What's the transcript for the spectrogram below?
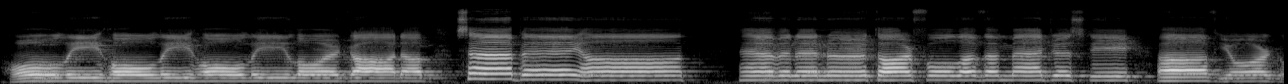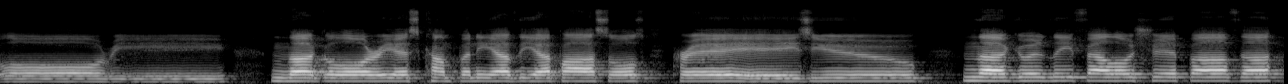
Holy, holy, holy, Lord God of Sabaoth. Heaven and earth are full of the majesty of your glory. The glorious company of the apostles praise you. The goodly fellowship of the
